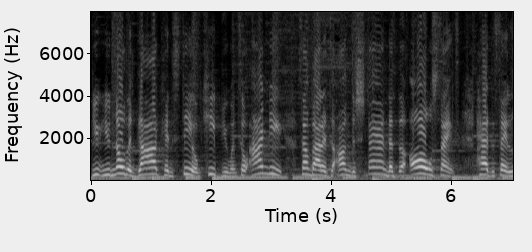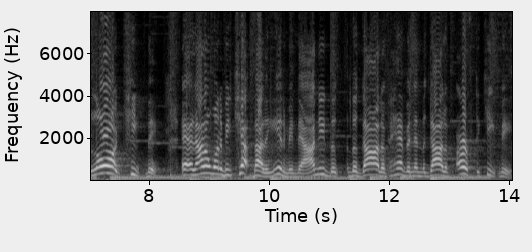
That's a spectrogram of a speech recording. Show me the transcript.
you you know that God can still keep you. And so I need somebody to understand that the old saints had to say, Lord, keep me. And I don't want to be kept by the enemy now. I need the, the God of heaven and the God of earth to keep me.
